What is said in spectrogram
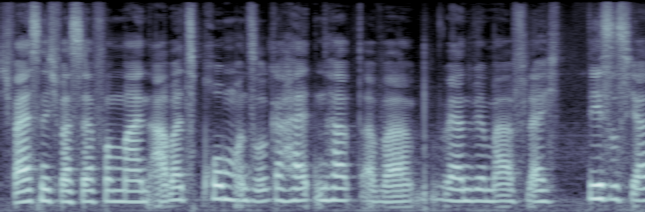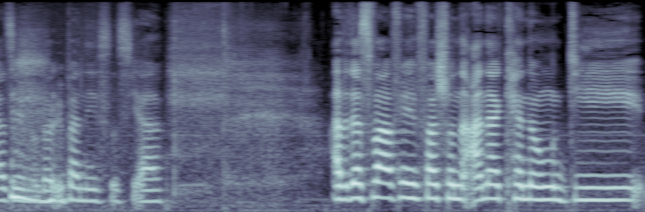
Ich weiß nicht, was er von meinen Arbeitsproben und so gehalten hat, aber werden wir mal vielleicht nächstes Jahr sehen oder übernächstes Jahr. Aber das war auf jeden Fall schon eine Anerkennung, die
